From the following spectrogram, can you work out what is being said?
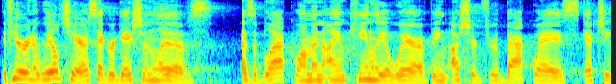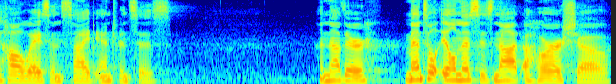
If you're in a wheelchair, segregation lives. As a black woman, I am keenly aware of being ushered through backways, sketchy hallways, and side entrances. Another, mental illness is not a horror show.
